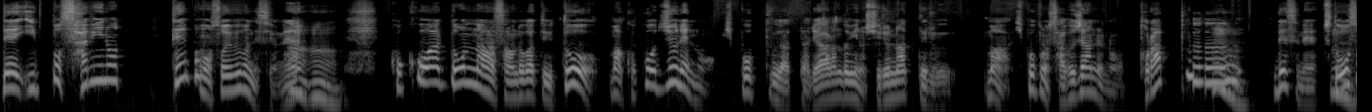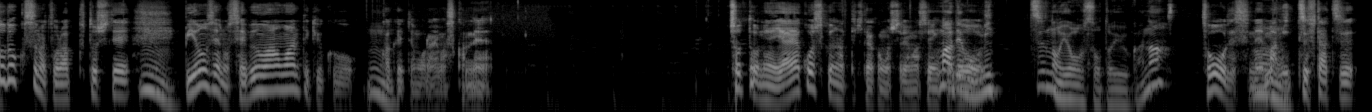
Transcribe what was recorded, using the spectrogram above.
で、一方、サビのテンポの遅い部分ですよね。うんうんここはどんなサウンドかというと、まあ、ここ10年のヒップホップだったり R&B の主流になってる、まあ、ヒップホップのサブジャンルのトラップですね、ちょっとオーソドックスなトラップとして、うん。ビヨンセの「711」って曲をかけてもらえますかね。ちょっとねややこしくなってきたかもしれませんけど、まあでも3つの要素というかな、そうですね、うん。まあ3つ2つ、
